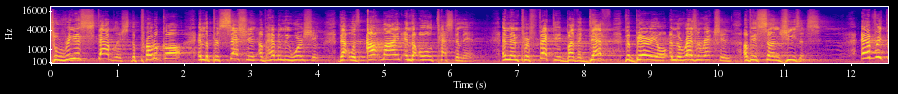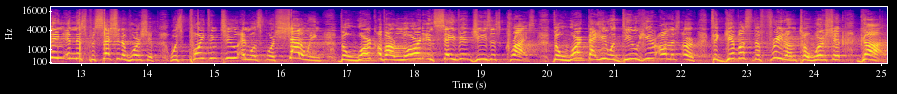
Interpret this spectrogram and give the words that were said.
to reestablish the protocol and the procession of heavenly worship that was outlined in the Old Testament and then perfected by the death, the burial, and the resurrection of His Son Jesus. Everything in this procession of worship was pointing to and was foreshadowing the work of our Lord and Savior Jesus Christ, the work that He would do here on this earth to give us the freedom to worship God.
